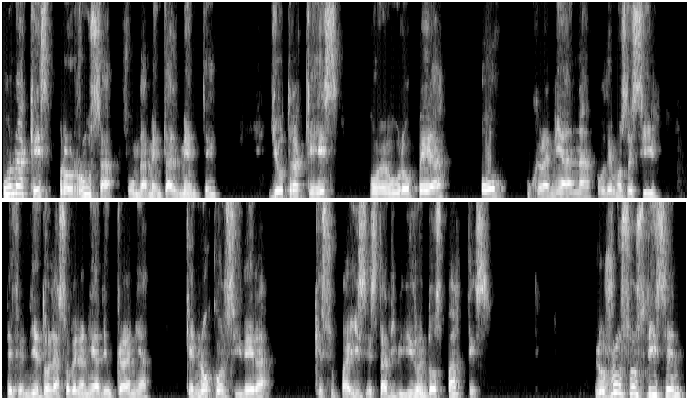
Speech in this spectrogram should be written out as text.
Una que es prorrusa fundamentalmente y otra que es pro-europea o ucraniana, podemos decir, defendiendo la soberanía de Ucrania, que no considera que su país está dividido en dos partes. Los rusos dicen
